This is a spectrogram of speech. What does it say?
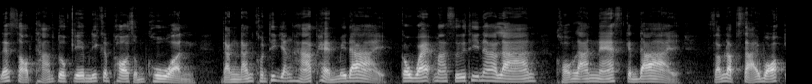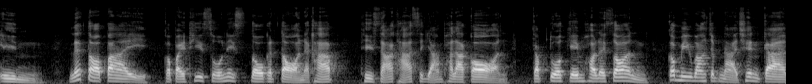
และสอบถามตัวเกมนี้กันพอสมควร ดังนั้นคนที่ยังหาแผ่นไม่ได้ ก็แวะมาซื้อที่หน้าร้านของร้าน NAS กันได้สำหรับสาย Walk in และต่อไปก็ไปที่ Sony Store กันต่อนะครับ ที่สาขาสยามพารากอนกับตัวเกม Horizon ก็มีวางจำหน่ายเช่นกัน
